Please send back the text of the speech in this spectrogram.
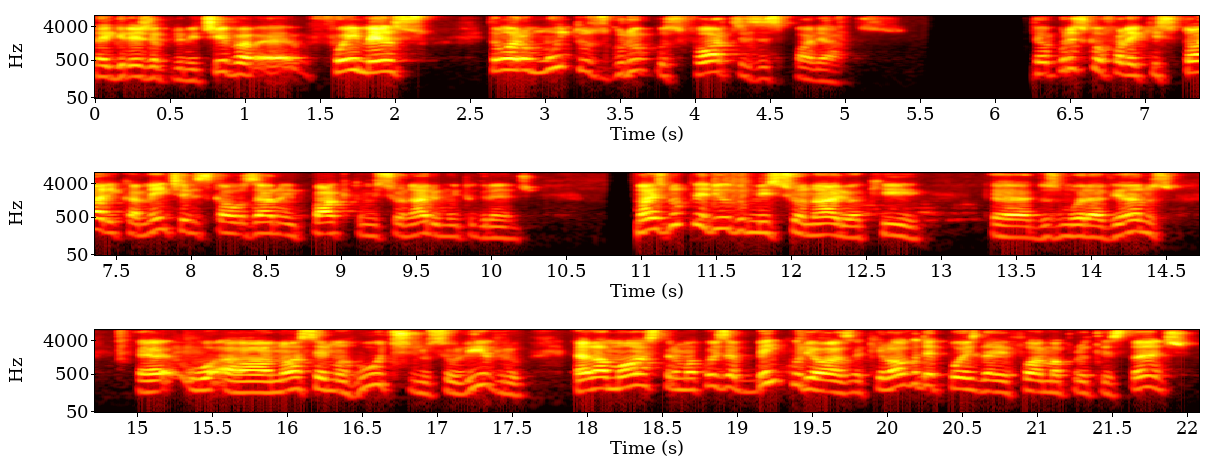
na igreja primitiva, é, foi imenso. Então, eram muitos grupos fortes espalhados. Então, por isso que eu falei que, historicamente, eles causaram um impacto missionário muito grande. Mas no período missionário aqui é, dos moravianos, é, a nossa irmã Ruth, no seu livro, ela mostra uma coisa bem curiosa, que logo depois da reforma protestante,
